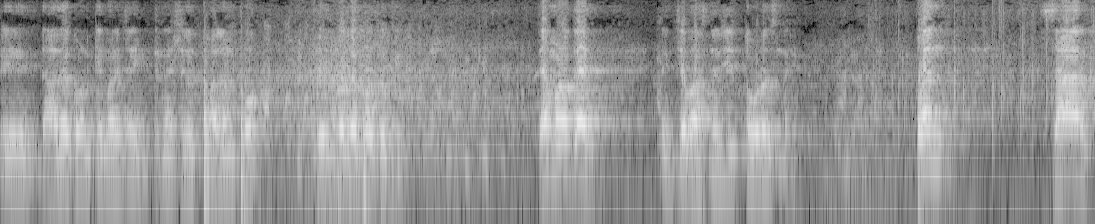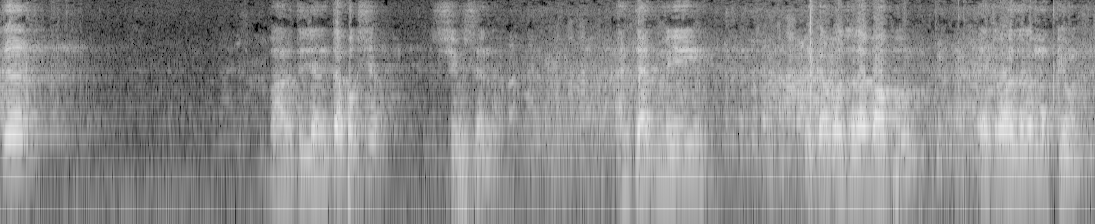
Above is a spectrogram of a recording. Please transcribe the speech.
ते दादा कोणके म्हणायचे इंटरनॅशनल फालम फोक तेच बघत होतो मी. त्यामुळं काय त्यांच्या भाषणाची तोडच नाही. पण सारखं भारतीय जनता पक्ष शिवसेना. आणि त्यात मी एका बाजूला बापू एका बाजूला मुख्यमंत्री.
